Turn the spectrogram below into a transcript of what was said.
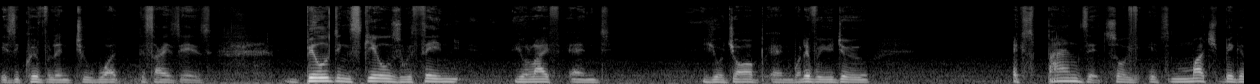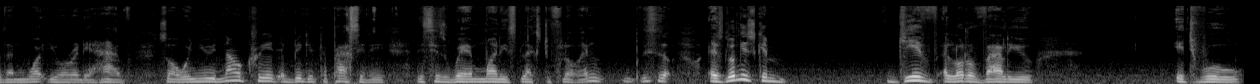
is equivalent to what the size is. Building skills within your life and your job and whatever you do expands it so it's much bigger than what you already have. So when you now create a bigger capacity, this is where money likes to flow. And this is a, as long as you can give a lot of value, it will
